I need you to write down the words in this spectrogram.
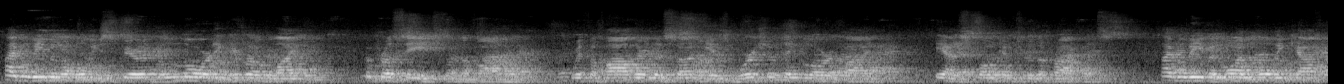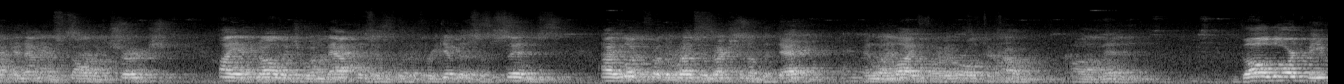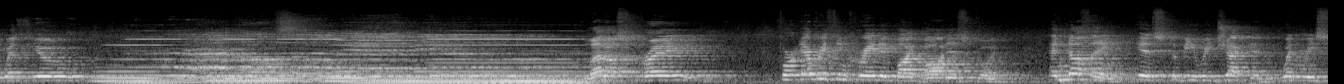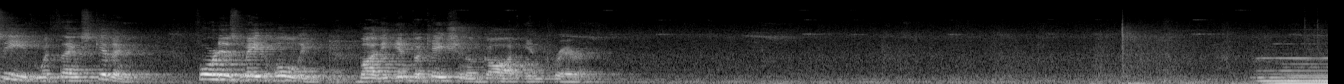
I believe in the Holy Spirit, the Lord and giver of life, who proceeds from the Father. With the Father and the Son, he is worshipped and glorified. He has spoken through the prophets. I believe in one holy Catholic and Apostolic Church. I acknowledge one baptism for the forgiveness of sins. I look for the resurrection of the dead and the life of the world to come. Amen. The Lord be with you. Let us pray. For everything created by God is good, and nothing is to be rejected when received with thanksgiving, for it is made holy by the invocation of God in prayer. Mm -hmm.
